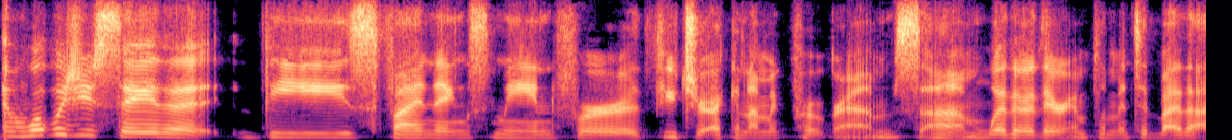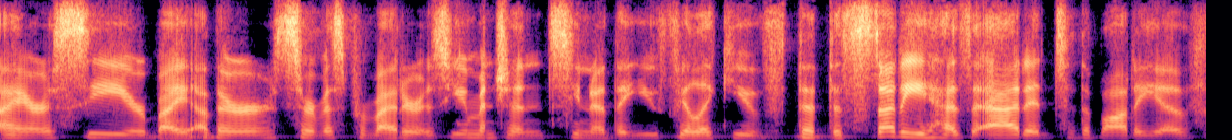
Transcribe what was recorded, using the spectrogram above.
And what would you say that these findings mean for future economic programs, um, whether they're implemented by the IRC or by other service providers? You mentioned, you know, that you feel like you've that the study has added to the body of,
